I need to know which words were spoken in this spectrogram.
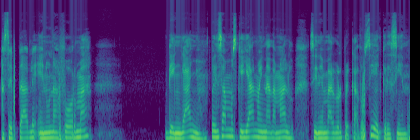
aceptable en una forma de engaño. Pensamos que ya no hay nada malo. Sin embargo, el pecado sigue creciendo.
